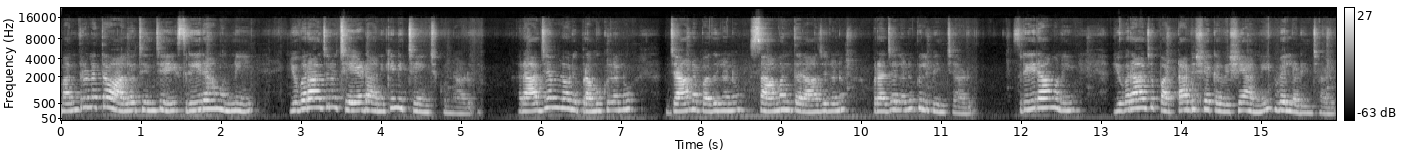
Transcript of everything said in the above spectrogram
మంత్రులతో ఆలోచించి శ్రీరాముణ్ణి యువరాజును చేయడానికి నిశ్చయించుకున్నాడు. రాజ్యంలోని ప్రముఖులను జానపదులను సామంత రాజులను ప్రజలను పిలిపించాడు. శ్రీరాముని యువరాజు పట్టాభిషేక విషయాన్ని వెల్లడించాడు.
